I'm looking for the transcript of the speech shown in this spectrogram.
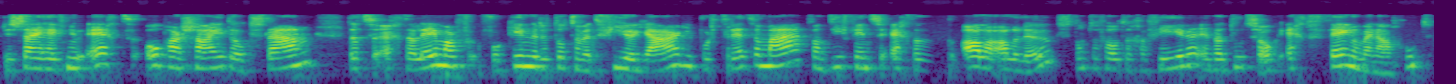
Dus zij heeft nu echt op haar site ook staan dat ze echt alleen maar voor kinderen tot en met vier jaar die portretten maakt. Want die vindt ze echt het aller, allerleukst om te fotograferen. En dat doet ze ook echt fenomenaal goed.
